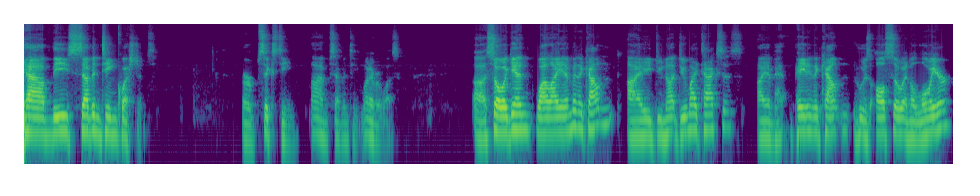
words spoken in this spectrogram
have these 17 questions or 16. I'm 17, whatever it was. Uh, so again, while I am an accountant, I do not do my taxes. I have paid an accountant who is also an, a lawyer,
